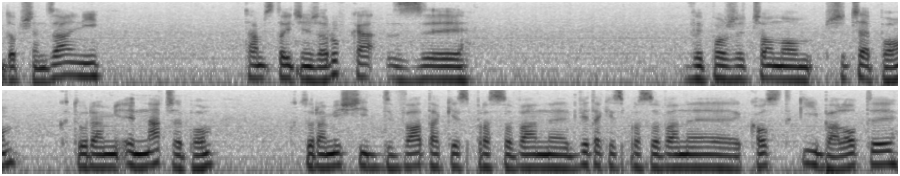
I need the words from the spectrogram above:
do przędzalni. Tam stoi ciężarówka z wypożyczoną przyczepą, która e, naczepą, która mieści dwa takie sprasowane, dwie takie sprasowane kostki, baloty,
